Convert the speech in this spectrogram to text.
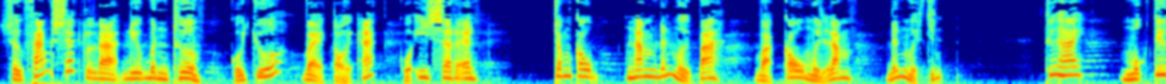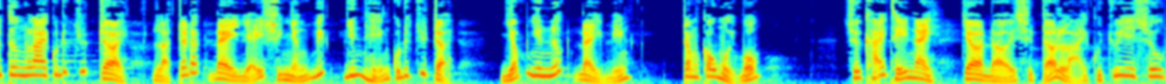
sự phán xét là điều bình thường của Chúa về tội ác của Israel trong câu 5 đến 13 và câu 15 đến 19. Thứ hai, mục tiêu tương lai của Đức Chúa Trời là trái đất đầy dẫy sự nhận biết vinh hiển của Đức Chúa Trời, giống như nước đầy biển, trong câu 14. Sự khải thị này chờ đợi sự trở lại của Chúa Giêsu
